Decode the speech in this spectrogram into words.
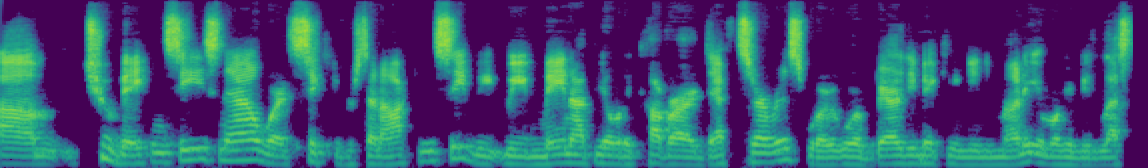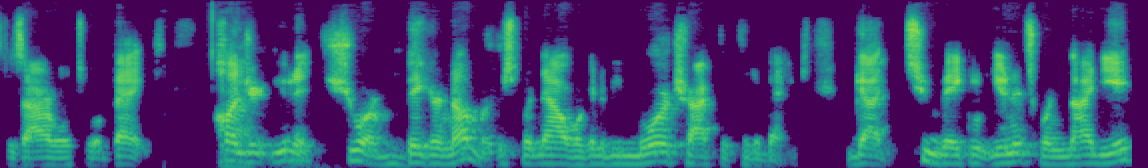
um, two vacancies now, we're at sixty percent occupancy. We we may not be able to cover our debt service. We're we're barely making any money, and we're going to be less desirable to a bank. 100 units, sure, bigger numbers, but now we're going to be more attractive to the bank. We've got two vacant units, we're 98%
